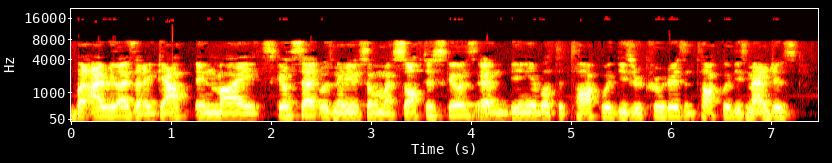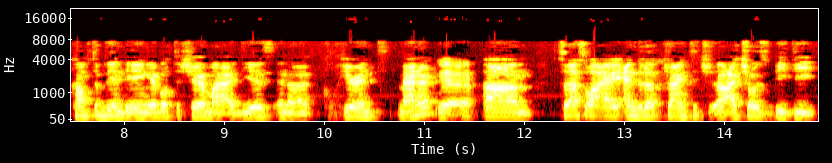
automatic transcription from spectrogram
but I realized that a gap in my skill set was maybe some of my softer skills Yeah. and being able to talk with these recruiters and talk with these managers comfortably and being able to share my ideas in a coherent manner. yeah. Um, so that's why I ended up trying to, ch- uh, I chose BD,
